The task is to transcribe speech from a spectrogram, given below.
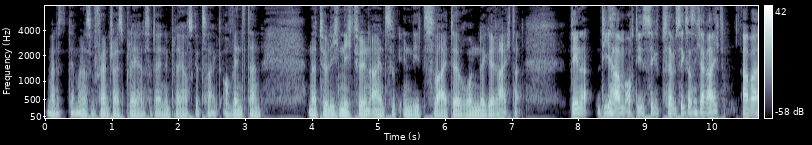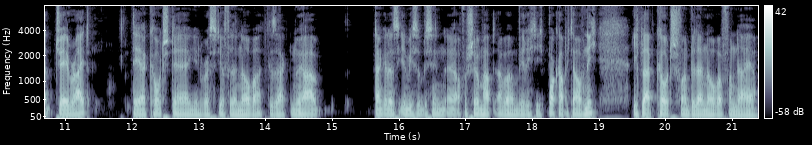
der Mann ist ein Franchise-Player, das hat er in den Playoffs gezeigt, auch wenn es dann natürlich nicht für den Einzug in die zweite Runde gereicht hat. Den, die haben auch die Seven Sixers nicht erreicht, aber Jay Wright, der Coach der University of Villanova, hat gesagt, naja, danke, dass ihr mich so ein bisschen äh, auf dem Schirm habt, aber wie richtig Bock habe ich darauf nicht. Ich bleib Coach von Villanova, von daher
